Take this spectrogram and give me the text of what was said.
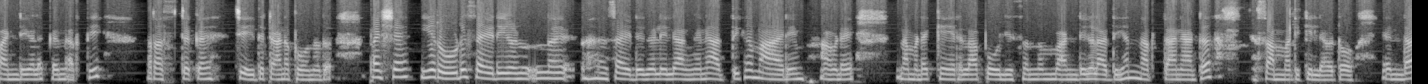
വണ്ടികളൊക്കെ നിർത്തി റെസ്റ്റൊക്കെ ചെയ്തിട്ടാണ് പോകുന്നത്. പക്ഷെ ഈ റോഡ് സൈഡുകളിലെ സൈഡുകളിൽ അങ്ങനെ അധികം ആരെയും അവിടെ നമ്മുടെ കേരള പോലീസൊന്നും വണ്ടികൾ അധികം നിർത്താനായിട്ട് സമ്മതിക്കില്ല കേട്ടോ. എന്താ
